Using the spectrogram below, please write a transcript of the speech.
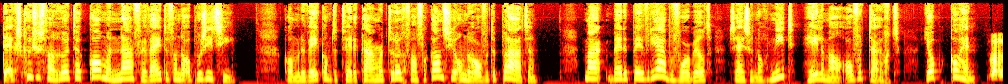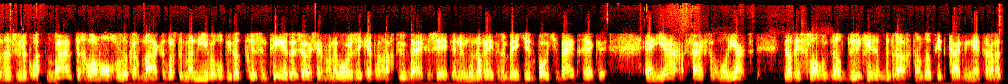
De excuses van Rutte komen na verwijten van de oppositie. Komende week komt de Tweede Kamer terug van vakantie om erover te praten. Maar bij de PvdA bijvoorbeeld zijn ze nog niet helemaal overtuigd. Job Cohen. Wat het natuurlijk buitengewoon ongelukkig maakte... was de manier waarop hij dat presenteerde. Je zeggen, van, nou hoor eens, ik heb er acht uur bij gezeten... en u moet nog even een beetje een pootje bijtrekken. En ja, 50 miljard. Dat is geloof ik wel drie keer het bedrag dan dat dit kabinet aan het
